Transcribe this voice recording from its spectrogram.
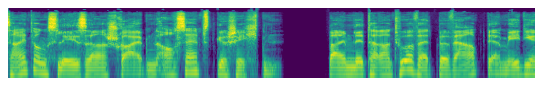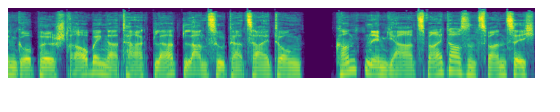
Zeitungsleser schreiben auch selbst Geschichten. Beim Literaturwettbewerb der Mediengruppe Straubinger Tagblatt Landshuter Zeitung konnten im Jahr 2020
